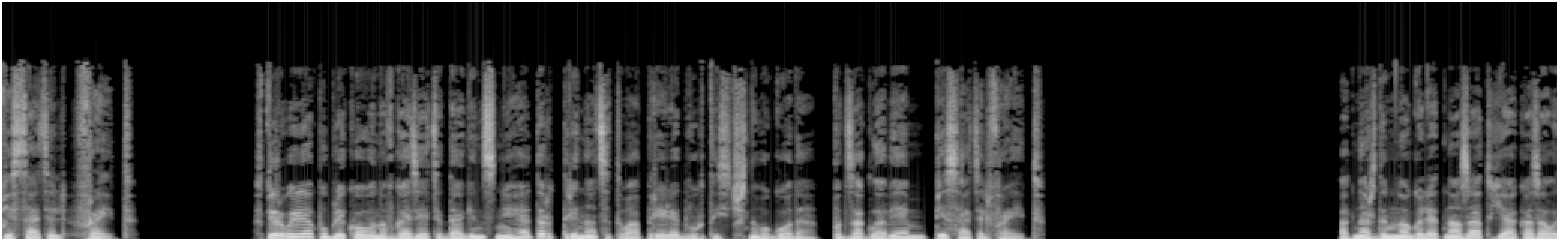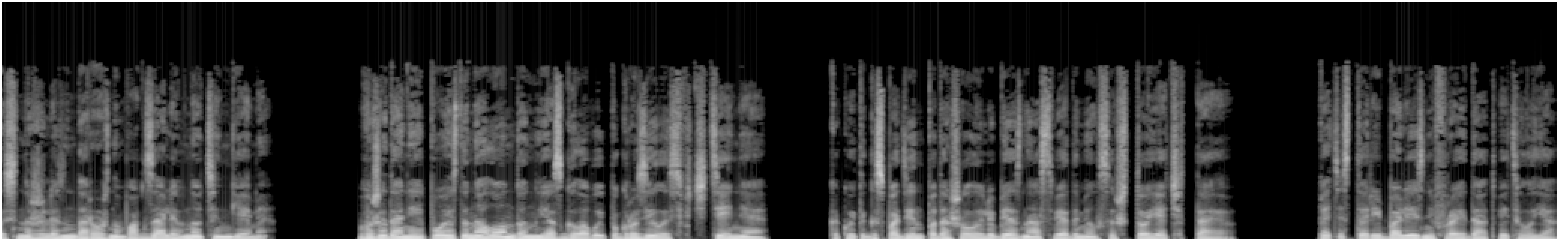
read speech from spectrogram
Писатель Фрейд. Впервые опубликовано в газете Даггинс Ньюхэттер 13 апреля 2000 года под заглавием «Писатель Фрейд». Однажды много лет назад я оказалась на железнодорожном вокзале в Ноттингеме. В ожидании поезда на Лондон я с головой погрузилась в чтение. Какой-то господин подошел и любезно осведомился, что я читаю. «Пять историй болезни Фрейда», — ответила я.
